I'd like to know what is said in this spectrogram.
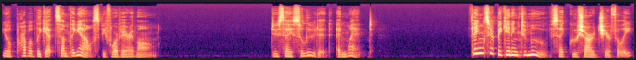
you'll probably get something else before very long. Doucet saluted and went. Things are beginning to move, said Guerchard cheerfully.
